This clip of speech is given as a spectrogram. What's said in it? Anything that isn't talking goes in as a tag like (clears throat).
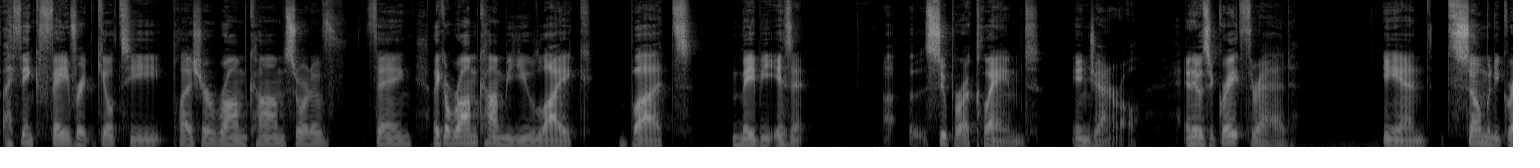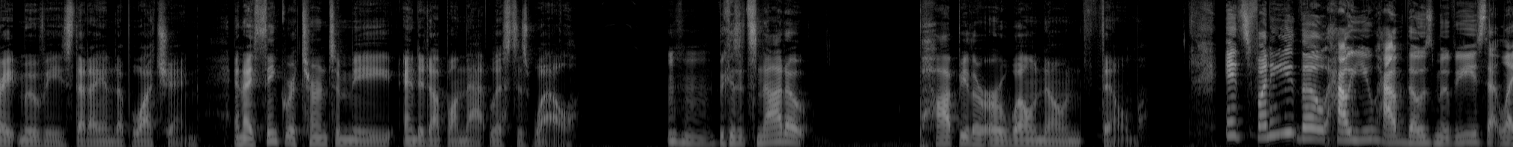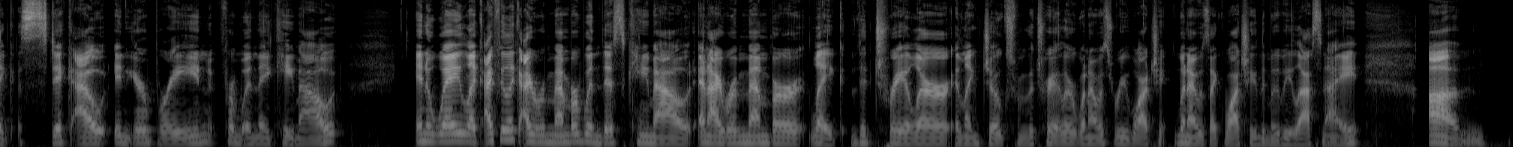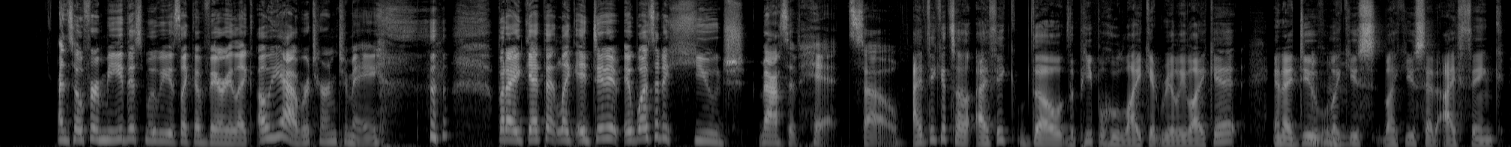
I think, favorite guilty pleasure rom com sort of thing? Like a rom com you like, but maybe isn't uh, super acclaimed in general. And it was a great thread and so many great movies that I ended up watching. And I think Return to Me ended up on that list as well. Mm-hmm. Because it's not a popular or well known film. It's funny though how you have those movies that like stick out in your brain from when they came out in a way like i feel like i remember when this came out and i remember like the trailer and like jokes from the trailer when i was rewatching when i was like watching the movie last night. Um and so for me this movie is like a very like oh yeah return to me. (laughs) But i get that like it didn't it wasn't a huge massive hit so. I think it's a i think though the people who like it really like it. And i do mm-hmm. like you like you said i think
